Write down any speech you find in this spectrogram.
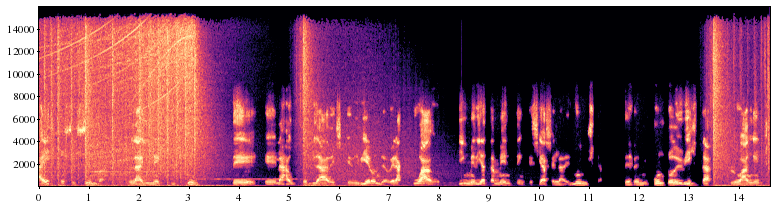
a esto se suma la ineptitud de eh, las autoridades que debieron de haber actuado inmediatamente en que se hace la denuncia. Desde mi punto de vista, lo han hecho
